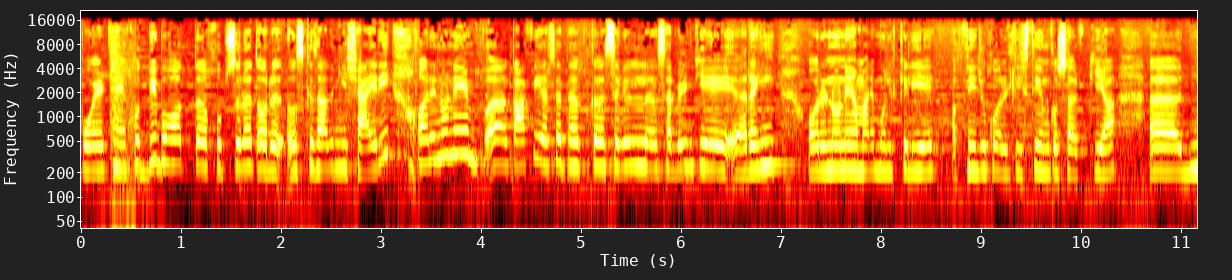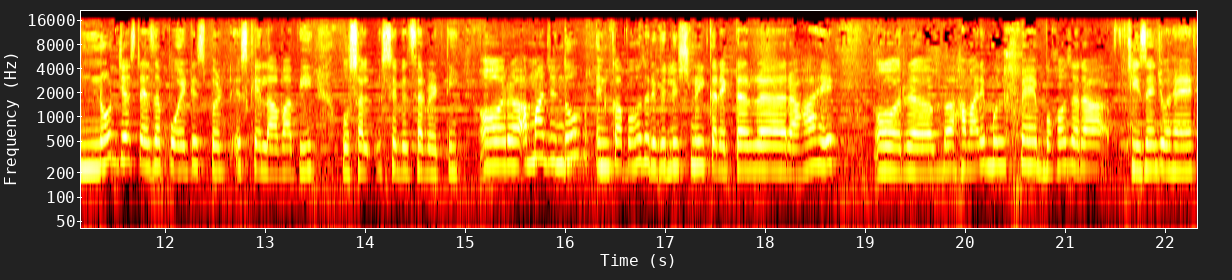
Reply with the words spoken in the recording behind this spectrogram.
पोइट हैं। खुद भी बहुत खूबसूरत और उसके साथ इनकी शायरी। और इन्होंने काफ़ी अरसे तक सिविल सर्वेंट किए रहीं और इन्होंने हमारे मुल्क के लिए अपनी जो क्वालिटीज़ थी, उनको सर्व किया। Not just as a poetess but इसके अलावा भी वो सिविल सर्वेंट थी। और अम्मा जिंदो, इनका बहुत रिवोल्यूशनरी करेक्टर रहा है। और हमारे मुल्क में बहुत ज़्यादा चीज़ें जो हैं,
